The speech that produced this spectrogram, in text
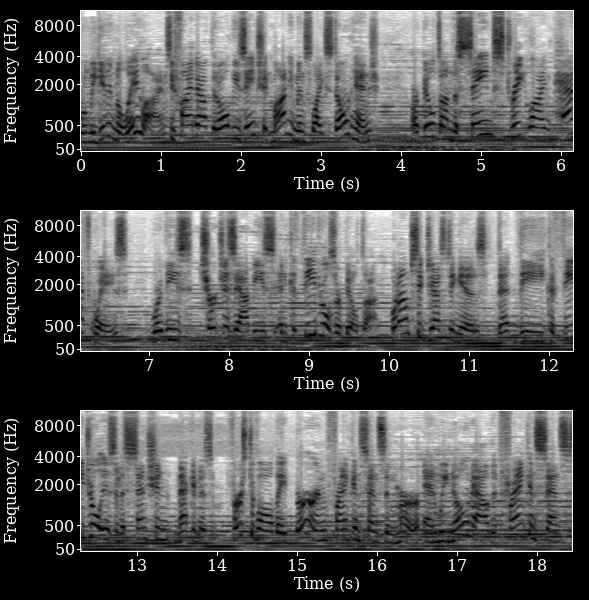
when we get into ley lines, we find out that all these ancient monuments like Stonehenge are built on the same straight line pathways where these churches, abbeys, and cathedrals are built on. What I'm suggesting is that the cathedral is an ascension mechanism. First of all, they burn frankincense and myrrh, and we know now that frankincense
